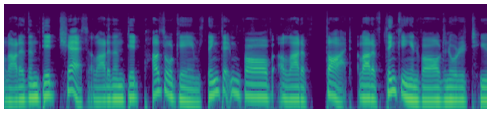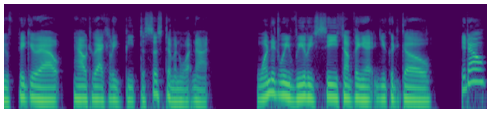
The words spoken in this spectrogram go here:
A lot of them did chess, a lot of them did puzzle games, things that involve a lot of thought, a lot of thinking involved in order to figure out how to actually beat the system and whatnot. When did we really see something that you could go, you know,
